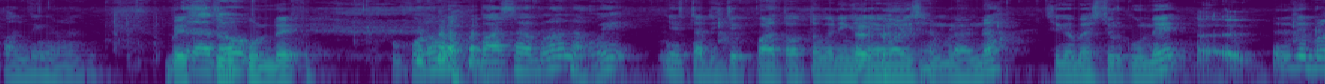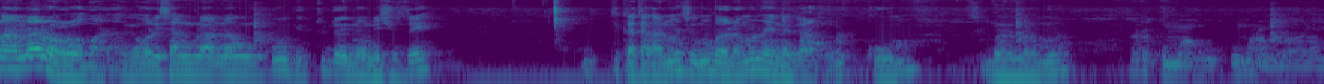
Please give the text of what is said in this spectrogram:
penting kan. Bestur kunde. pokoknya bahasa Belanda we ya tadi cek para toto geuning aya warisan Belanda siga bastur kunde. Itu Belanda loh loh mana warisan Belanda hukum gitu dari Indonesia teh. Dikatakan mah sebenarnya Belanda mah lain negara hukum. Sebenarnya mah. Kumaha hukum orang dalam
